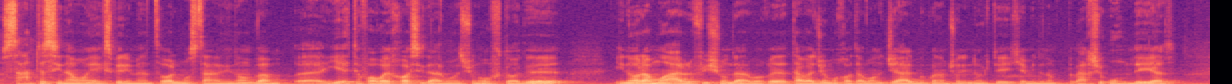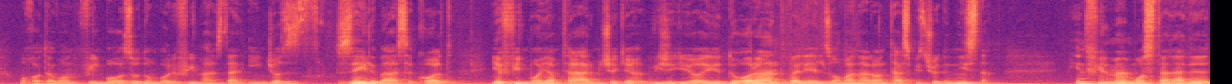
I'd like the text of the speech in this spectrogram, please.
سمت سینمای اکسپریمنتال مستندینان و یه اتفاقای خاصی در موردشون افتاده اینا رو معرفیشون در واقع توجه مخاطبان رو جلب می‌کنم چون این نکته ای که می‌دونم بخش عمده ای از مخاطبان فیلم باز و دنبال فیلم هستن اینجا زیل بحث کالت یه فیلمایی هم تر میشه که ویژگی دارند ولی الزاما الان تثبیت شده نیستن. این فیلم مستند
